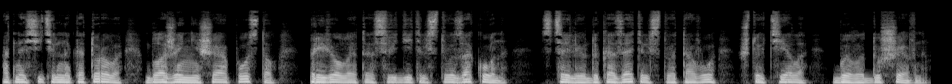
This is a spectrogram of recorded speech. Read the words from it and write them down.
относительно которого блаженнейший апостол привел это свидетельство закона с целью доказательства того, что тело было душевным?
